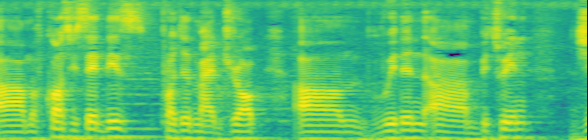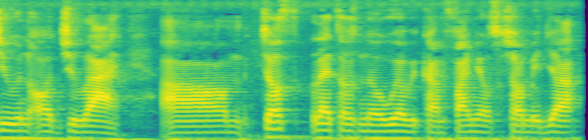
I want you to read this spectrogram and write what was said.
um, of course, you said this project might drop um, within uh, between June or July. Um, just let us know where we can find you on social media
